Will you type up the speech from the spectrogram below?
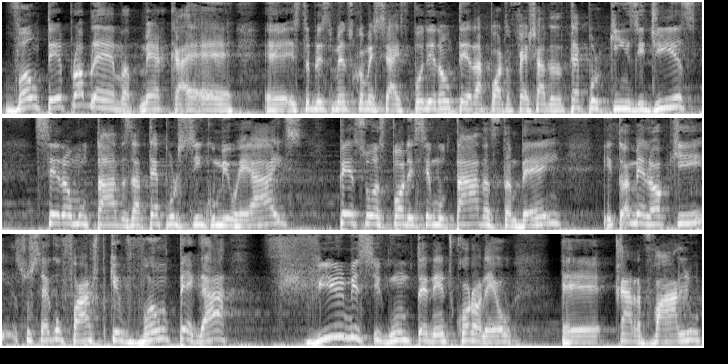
vão ter problema. Merca, é, é, estabelecimentos comerciais poderão ter a porta fechada até por 15 dias, serão multadas até por 5 mil reais. Pessoas podem ser multadas também. Então é melhor que sossega o facho, porque vão pegar firme, segundo o Tenente Coronel é, Carvalho,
